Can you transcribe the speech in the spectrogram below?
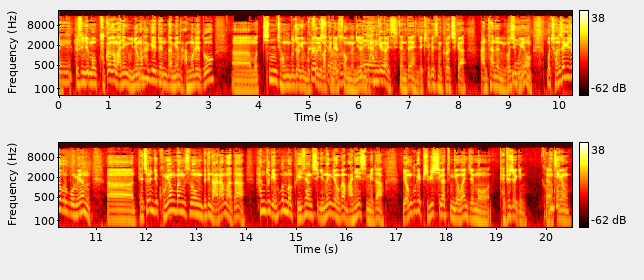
네. 그래서 이제 뭐 국가가 만약에 운영을 하게 된다면 아무래도 어뭐 친정부적인 목소리밖에 그렇죠. 낼수 없는 이런 네. 한계가 있을 텐데 이제 KBS는 그렇지가 않다는 것이고요. 네. 뭐전 세계적으로 보면 어 대체로 이제 공영 방송들이 나라마다 한두 개 혹은 뭐 그 이상씩 있는 경우가 많이 있습니다. 영국의 BBC 같은 경우가 이제 뭐 대표적인 어, 공영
